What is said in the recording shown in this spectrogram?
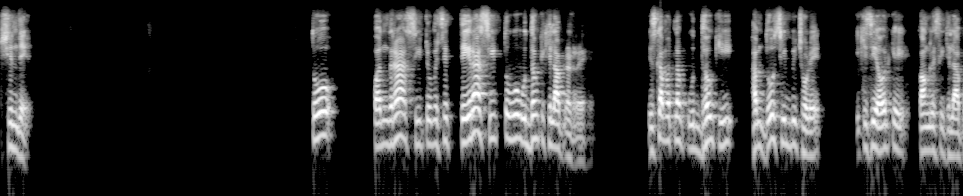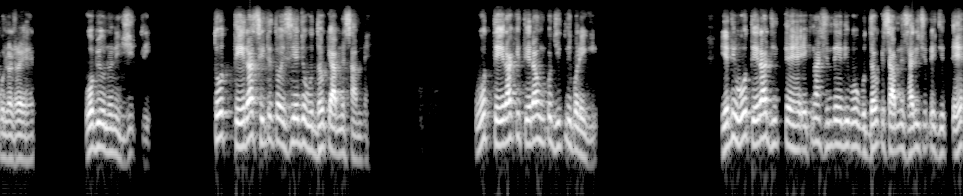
शिंदे तो 15 सीटों में से 13 सीट तो वो उद्धव के खिलाफ लड़ रहे हैं। इसका मतलब उद्धव की हम दो सीट भी छोड़े कि किसी और के कांग्रेस के खिलाफ वो लड़ रहे हैं, वो भी उन्होंने जीत ली। तो 13 सीटें तो ऐसी है जो उद्धव के आमने-सामने है। वो 13 की 13 उनको जीतनी पड़ेगी। यदि वो 13 जीतते हैं, एक नाथ शिंदे यदि वो उद्धव के सामने सारी सीटें जीतते हैं,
